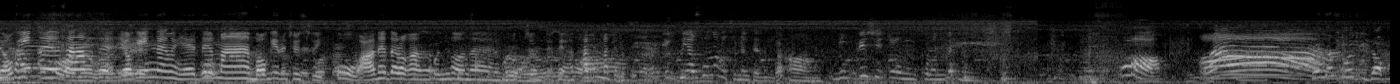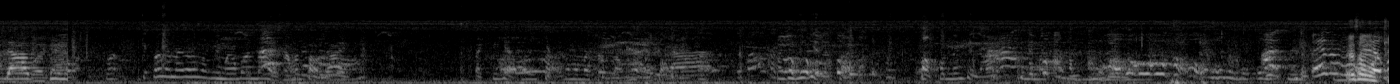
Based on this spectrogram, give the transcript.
여기 있는 사람들 여기 있는 얘들만 먹이를 줄 수 있고 안에 들어가는 거는 못 준대. 그냥 사진만 찍을 수 있어. 이거 그냥 손으로 주면 되는 거야? 어. 눈빛이 좀 그런데? 와. Cái nó có độc đào thì cái con này nó nhưng mà bên này sao nó tỏ đâyแต่ที่อยากมันเจ็บแล้วมันตกหลังไหนตอกมันก็ไม่เจ็บตอกตอกคนนึงเสร็จแล้วคือมันมาถามคำถามเดียว 뺏어 먹기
